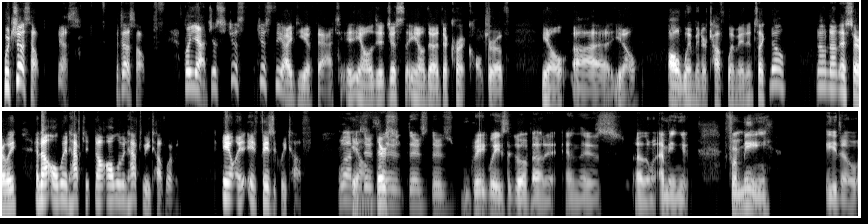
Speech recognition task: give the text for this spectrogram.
which does help yes it does help. But yeah just just just the idea of that it- you know just you know the the current culture of you know uh you know all women are tough women. It's like no no not necessarily. And not all women have to not all women have to be tough women. You know it, it physically tough. Well i You know, there's, there's- there's there's there's great ways to go about it and there's other one i mean you, for me you know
